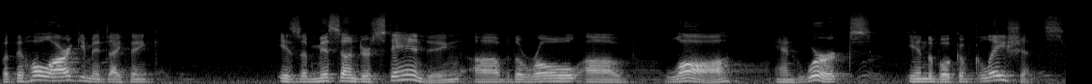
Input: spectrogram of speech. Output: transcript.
But the whole argument, I think, is a misunderstanding of the role of law and works in the book of Galatians.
